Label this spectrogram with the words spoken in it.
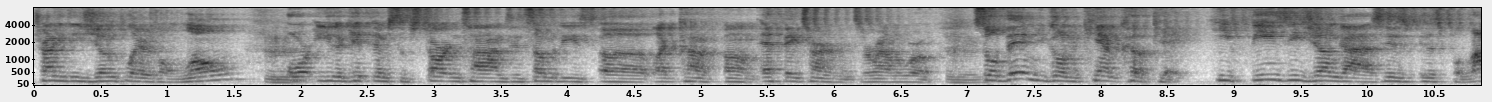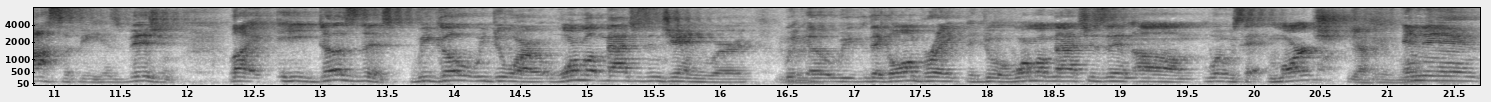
trying to get these young players on loan, or either get them some starting times in some of these uh, like kind of um, FA tournaments around the world. So then you go into Camp Cupcake. He feeds these young guys his his philosophy, his vision. Like he does this. We go, we do our warm up matches in January. We, uh, we they go on break. They do our warm up matches in um what was that March? Yeah. and then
